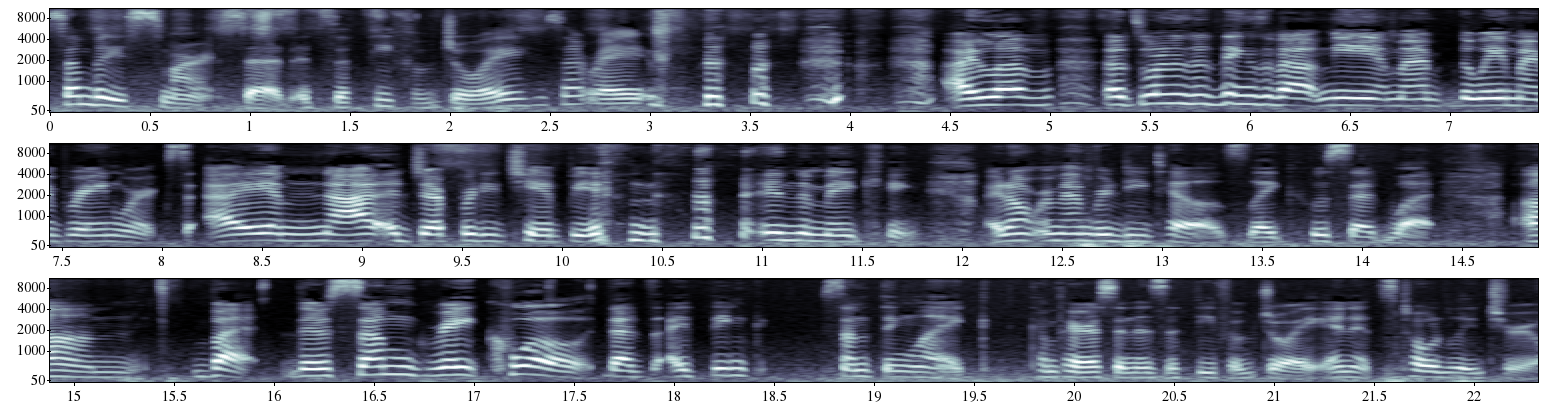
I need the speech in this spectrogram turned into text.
somebody smart said it's a thief of joy. Is that right? I love that's one of the things about me and my, the way my brain works. I am not a jeopardy champion in the making. I don't remember details like who said what. Um, but there's some great quote that's i think something like comparison is a thief of joy and it's totally true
